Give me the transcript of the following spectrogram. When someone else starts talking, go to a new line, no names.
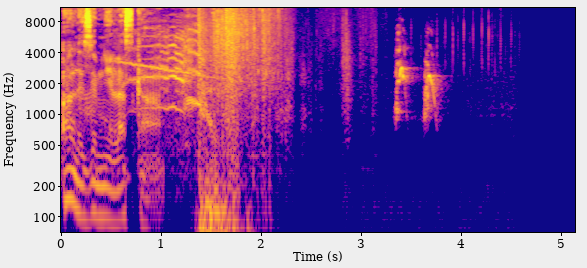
Ale ze mnie laska.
